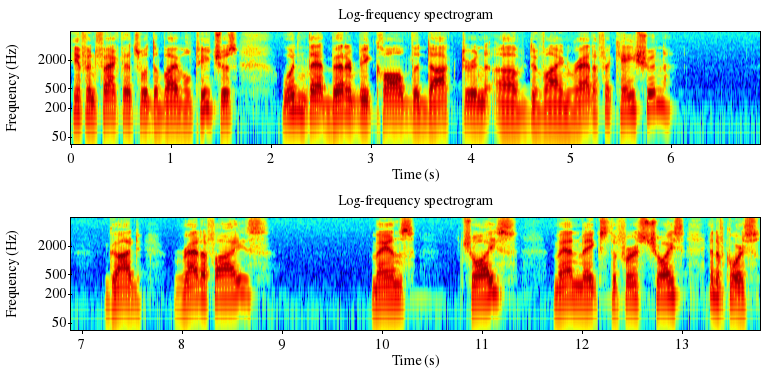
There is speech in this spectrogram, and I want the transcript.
if in fact that's what the Bible teaches, wouldn't that better be called the doctrine of divine ratification? God ratifies man's choice. Man makes the first choice. And of course,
